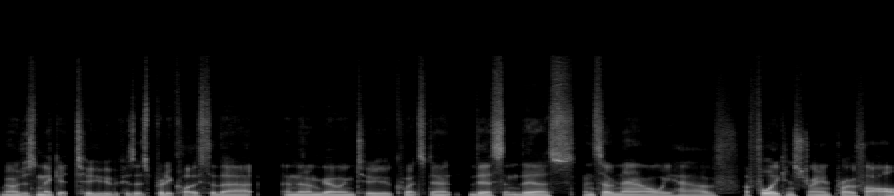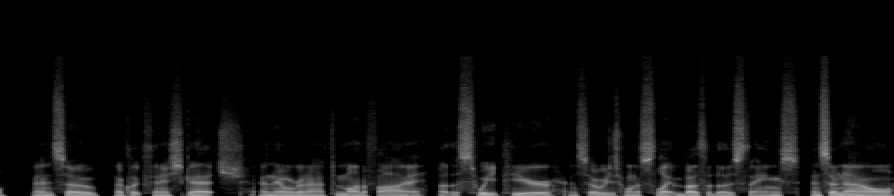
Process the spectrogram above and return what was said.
And I'll just make it 2 because it's pretty close to that. And then I'm going to coincident this and this. And so now we have a fully constrained profile. And so I click finish sketch and then we're going to have to modify uh, the sweep here. And so we just want to select both of those things. And so now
